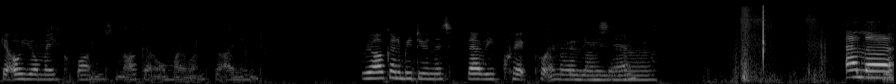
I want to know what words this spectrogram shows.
Get all your makeup ones, and I'll get all my ones that I need. We are going to be doing this very quick, putting all these in. Ella,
